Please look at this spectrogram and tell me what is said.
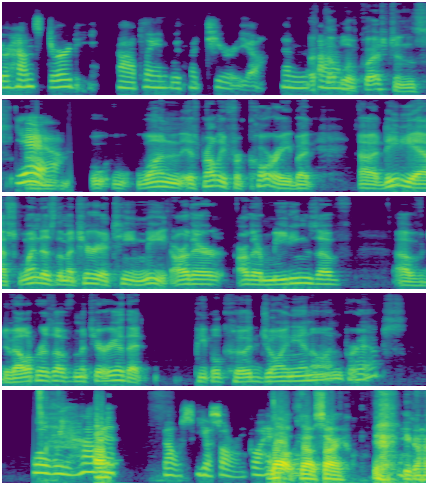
your hands dirty uh, playing with materia. And a couple um, of questions. Yeah. Um, one is probably for Corey, but uh, Dee Dee asked, when does the materia team meet? Are there are there meetings of of developers of materia that people could join in on, perhaps? Well, we haven't. Oh, yeah, sorry. Go ahead. No, no, sorry. you go.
